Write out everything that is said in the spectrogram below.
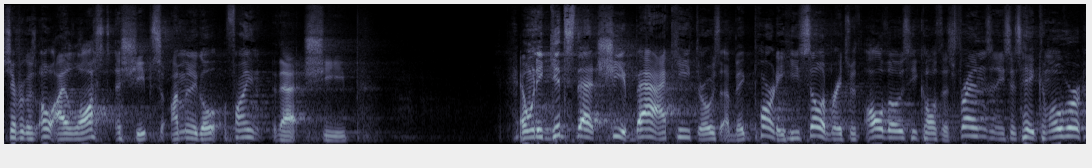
shepherd goes, Oh, I lost a sheep, so I'm going to go find that sheep. And when he gets that sheep back, he throws a big party. He celebrates with all those he calls his friends, and he says, Hey, come over.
